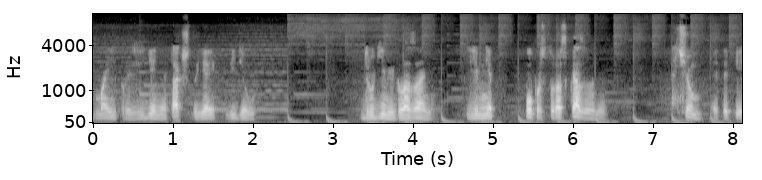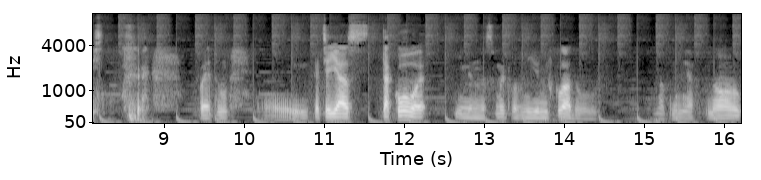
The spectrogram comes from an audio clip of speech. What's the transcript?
мои произведения так, что я их видел другими глазами. Или мне попросту рассказывали, о чем эта песня. Поэтому, э, хотя я такого именно смысла в нее не вкладывал, например, но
